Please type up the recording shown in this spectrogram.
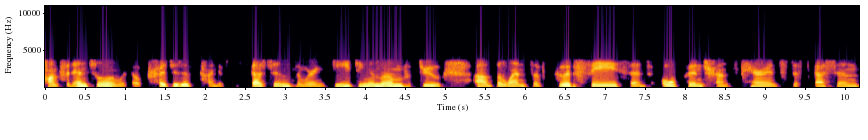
confidential and without prejudice kind of discussions and we're engaging in them through uh, the lens of good faith and open, transparent discussions.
